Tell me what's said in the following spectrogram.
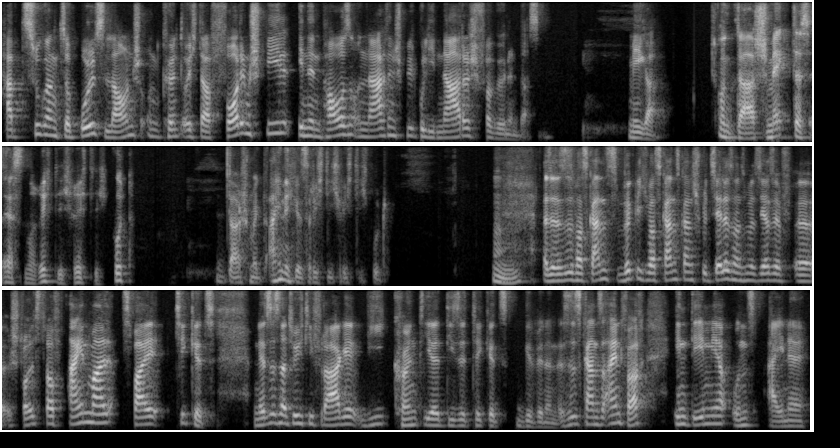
habt Zugang zur Bulls Lounge und könnt euch da vor dem Spiel, in den Pausen und nach dem Spiel kulinarisch verwöhnen lassen. Mega. Und da schmeckt das Essen richtig, richtig gut. Da schmeckt einiges richtig, richtig gut. Mhm. Also das ist was ganz, wirklich was ganz, ganz Spezielles da sind wir sehr, sehr äh, stolz drauf. Einmal zwei Tickets. Und jetzt ist natürlich die Frage, wie könnt ihr diese Tickets gewinnen? Es ist ganz einfach, indem ihr uns eine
